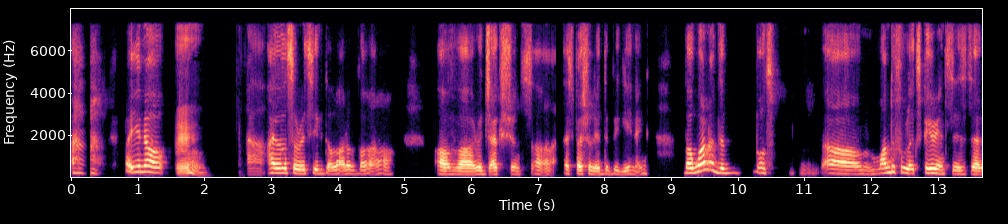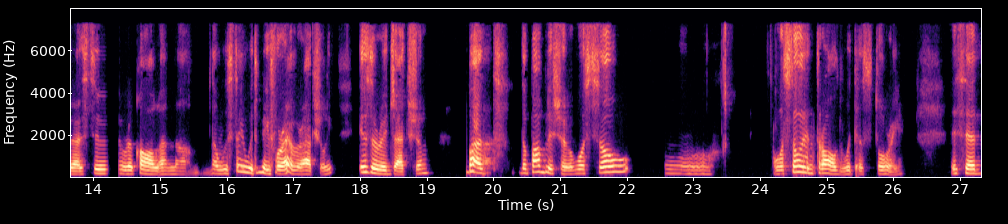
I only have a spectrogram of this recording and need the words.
but you know, uh, I also received a lot of uh, of uh, rejections, uh, especially at the beginning. But one of the most um, wonderful experiences that I still recall and um, that will stay with me forever, actually, is a rejection. But the publisher was so mm, was so enthralled with the story. They said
